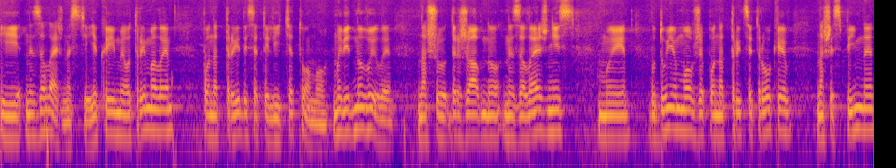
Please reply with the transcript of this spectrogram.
і незалежності, який ми отримали понад три десятиліття тому. Ми відновили нашу державну незалежність. Ми будуємо вже понад 30 років наше спільне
